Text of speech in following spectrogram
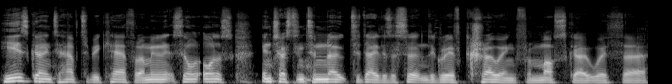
he is going to have to be careful. I mean, it's almost interesting to note today there's a certain degree of crowing from Moscow with uh,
